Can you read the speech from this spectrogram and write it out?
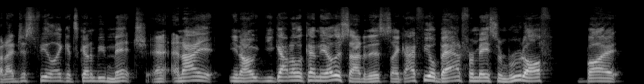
but I just feel like it's going to be Mitch. And I, you know, you got to look on the other side of this. Like, I feel bad for Mason Rudolph, but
